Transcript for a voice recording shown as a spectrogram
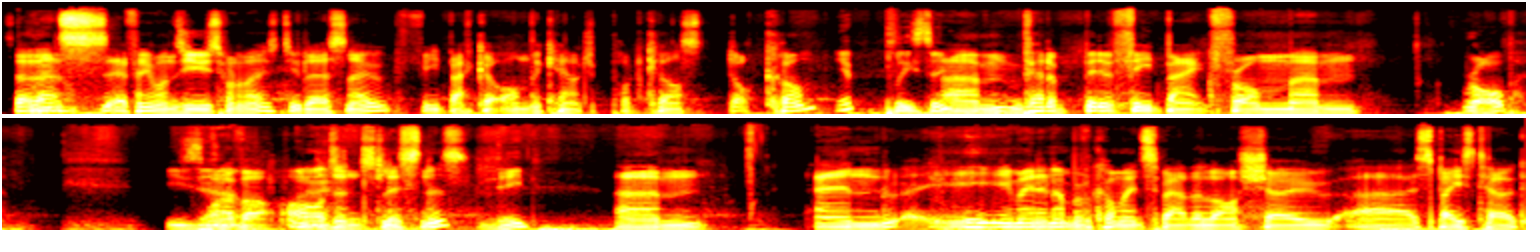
So Wow. that's if anyone's used one of those, do let us know. Feedback at onthecouchpodcast.com. Yep, please do. Um, we've had a bit of feedback from um, Rob, He's one uh, of our uh, ardent listeners. Indeed. Um, and he he made a number of comments about the last show, uh, Space Tug.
